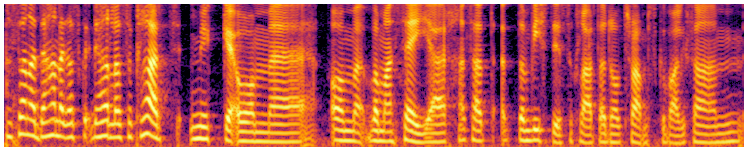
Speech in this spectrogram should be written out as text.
han sa att det handlar, ganska, det handlar såklart mycket om, eh, om vad man säger. Han sa att, att de visste ju såklart att Donald Trump skulle vara liksom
